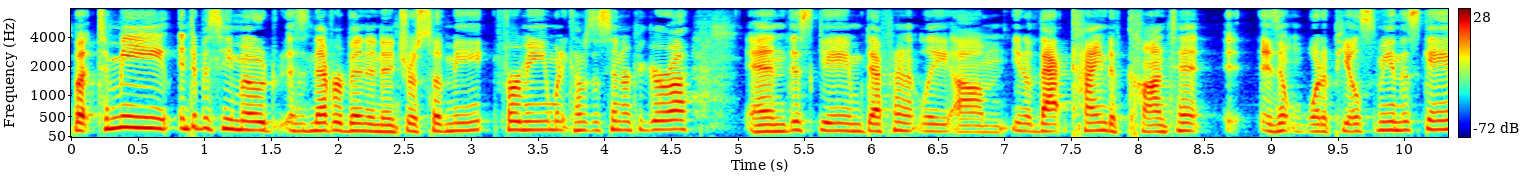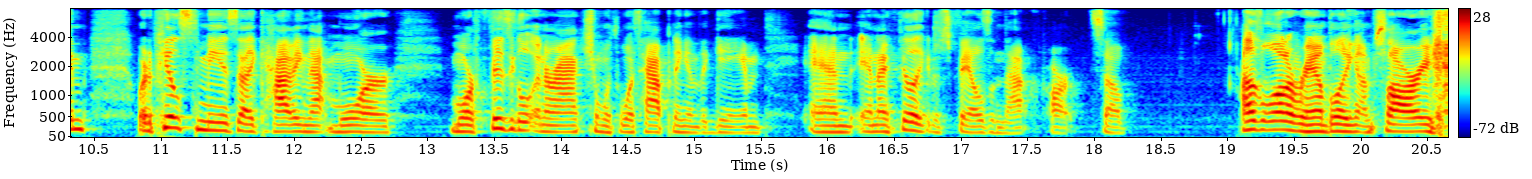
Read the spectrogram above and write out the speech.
But to me, intimacy mode has never been an interest of me for me when it comes to Senran Kagura, and this game definitely, um, you know, that kind of content isn't what appeals to me in this game. What appeals to me is like having that more more physical interaction with what's happening in the game, and and I feel like it just fails in that part. So that was a lot of rambling. I'm sorry.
